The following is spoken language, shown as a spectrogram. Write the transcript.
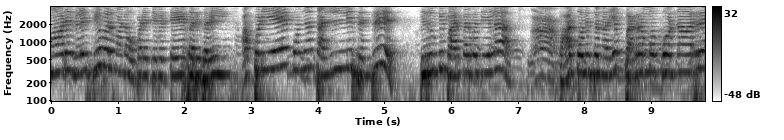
மாடுகளை சிவபெருமான ஒப்படைத்து விட்டு சரி சரி. அப்படியே கொஞ்சம் தள்ளி சென்று திரும்பி பார்த்தார் பத்தியலா. பார்த்தோன்னு சொன்னாரு "ஏ பரம கொண்டாரு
